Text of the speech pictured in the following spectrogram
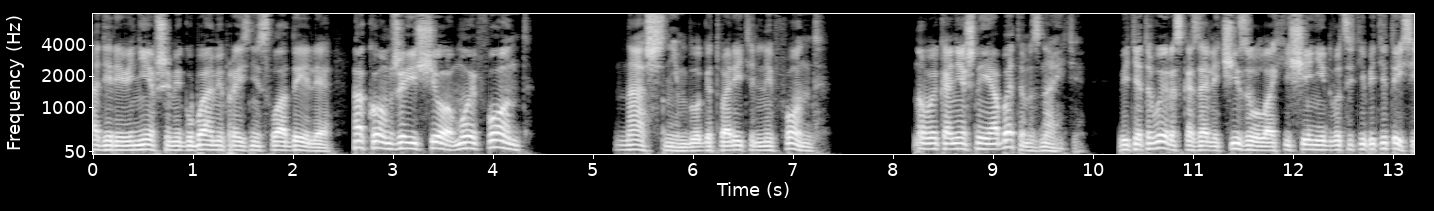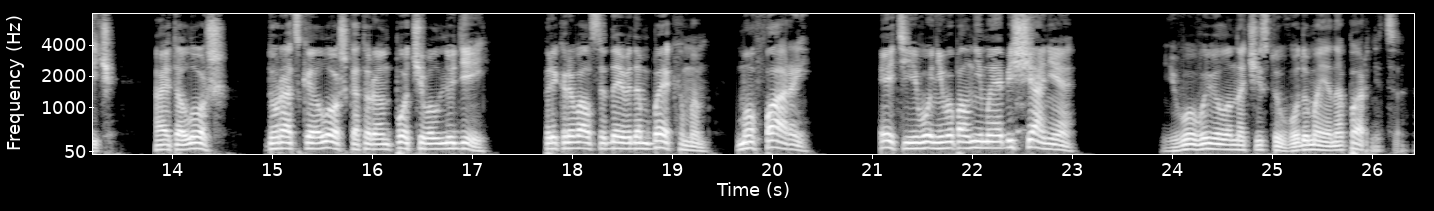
Одеревеневшими губами произнесла Делия. «О ком же еще? Мой фонд!» «Наш с ним благотворительный фонд. Но вы, конечно, и об этом знаете. Ведь это вы рассказали Чизулу о хищении 25 тысяч. А это ложь, дурацкая ложь, которой он почивал людей. прикрывался Дэвидом Бекхэмом, Мофарой. Эти его невыполнимые обещания. Его вывела на чистую воду моя напарница.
